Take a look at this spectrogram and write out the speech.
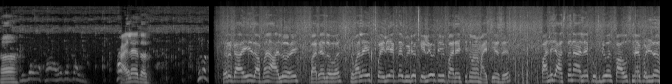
हा. खायला येतात. तर गाईज आपण आलोय पाऱ्याजवळ. तुम्हाला पहिली एकदा व्हिडिओ केली होती मी पाऱ्याची तुम्हाला माहिती असेल. पाणी जास्त नाही आलं खूप दिवस पाऊस नाही पडलं.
